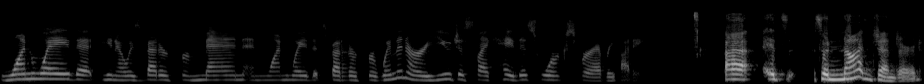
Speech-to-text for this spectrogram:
one way that you know is better for men and one way that's better for women or are you just like hey this works for everybody uh, it's so not gendered,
